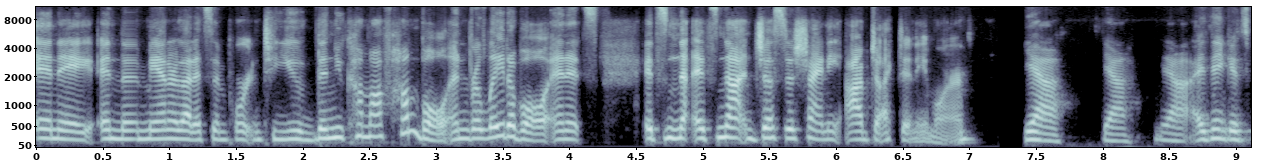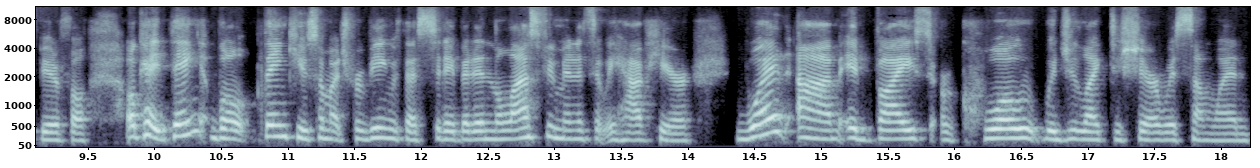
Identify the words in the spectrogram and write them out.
in a in the manner that it's important to you then you come off humble and relatable and it's it's not it's not just a shiny object anymore. Yeah yeah yeah i think it's beautiful okay thank well thank you so much for being with us today but in the last few minutes that we have here what um, advice or quote would you like to share with someone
